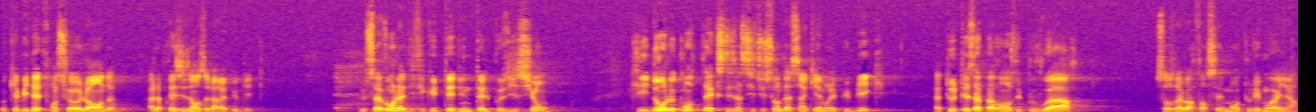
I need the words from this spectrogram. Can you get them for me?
au cabinet de François Hollande à la présidence de la République. Nous savons la difficulté d'une telle position qui, dans le contexte des institutions de la Ve République, a toutes les apparences du pouvoir sans avoir forcément tous les moyens,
